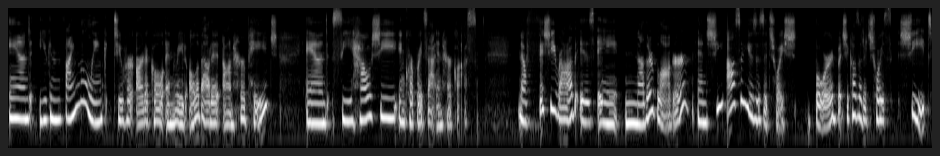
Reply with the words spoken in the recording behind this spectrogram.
And you can find the link to her article and read all about it on her page and see how she incorporates that in her class. Now, Fishyrobb is a, another blogger, and she also uses a choice board, but she calls it a choice sheet.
